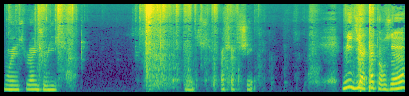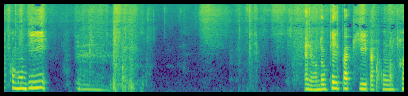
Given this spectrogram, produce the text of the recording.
Ouais, celui-là est joli. Oui, pas chercher. Midi à 14h, comme on dit. Alors, dans quel papier, par contre?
